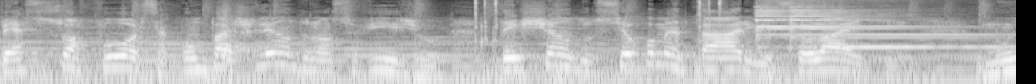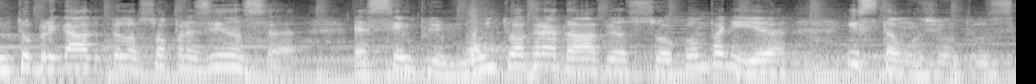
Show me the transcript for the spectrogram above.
peço sua força compartilhando nosso vídeo, deixando seu comentário e seu like. Muito obrigado pela sua presença. É sempre muito agradável a sua companhia. Estamos juntos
